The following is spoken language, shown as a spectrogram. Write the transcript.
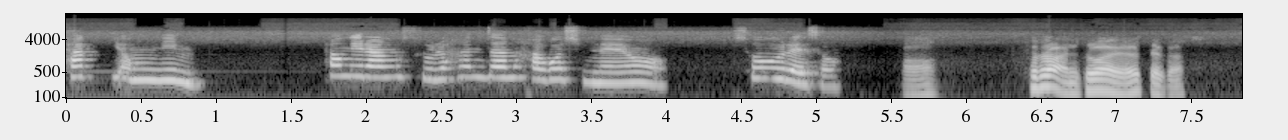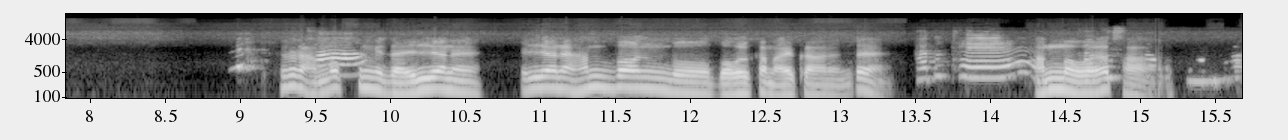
탁영님, 형이랑 술 한잔 하고 싶네요. 서울에서. 아, 술을 안 좋아해요, 제가. 술을 안 아. 먹습니다. 1년에, 1년에 한 번 뭐 먹을까 말까 하는데, 가도 돼. 안 먹어요, 가고 다. 싶으면 가.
